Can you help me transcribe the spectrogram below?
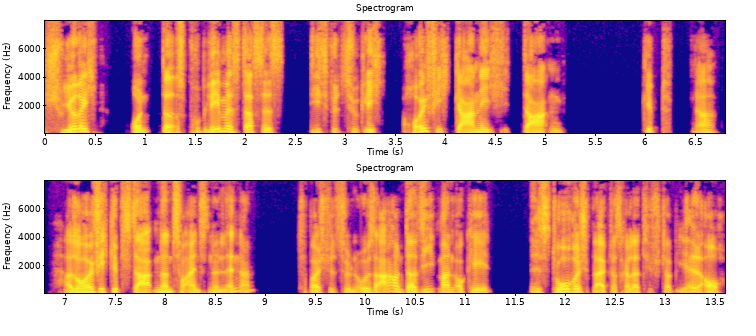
schwierig. Und das Problem ist, dass es diesbezüglich häufig gar nicht Daten gibt. Ja. Also häufig gibt es Daten dann zu einzelnen Ländern, zum Beispiel zu den USA, und da sieht man, okay, historisch bleibt das relativ stabil. Auch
